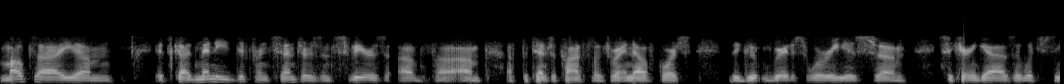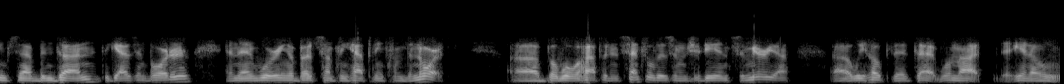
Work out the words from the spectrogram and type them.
multi. Um, it's got many different centers and spheres of uh, um, of potential conflict. Right now, of course, the greatest worry is um, securing Gaza, which seems to have been done, the Gazan border, and then worrying about something happening from the north. Uh, but what will happen in Central Israel, Judea, and Samaria? Uh, we hope that that will not, you know,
